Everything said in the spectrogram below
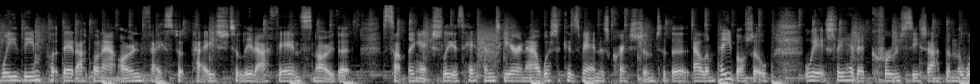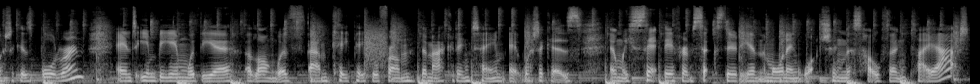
We then put that up on our own Facebook page to let our fans know that something actually has happened here and our Whittaker's van has crashed into the L&P bottle. We actually had a crew set up in the Whittaker's boardroom, and MBM were there along with um, key people from the marketing team at Whittaker's. and we sat there from 6:30 in the morning watching this whole thing play out.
